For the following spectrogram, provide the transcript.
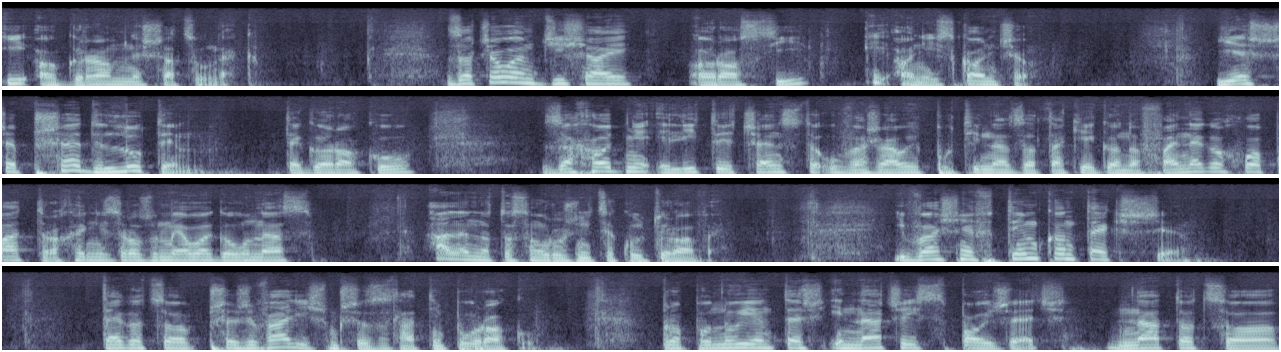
i ogromny szacunek. Zacząłem dzisiaj o Rosji i o niej skończę. Jeszcze przed lutym tego roku Zachodnie elity często uważały Putina za takiego no fajnego chłopa, trochę niezrozumiałego u nas, ale no to są różnice kulturowe. I właśnie w tym kontekście tego, co przeżywaliśmy przez ostatnie pół roku, proponuję też inaczej spojrzeć na to, co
